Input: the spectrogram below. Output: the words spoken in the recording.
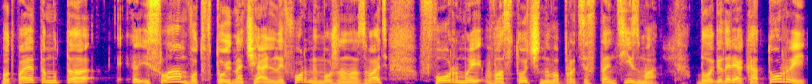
Вот поэтому-то ислам вот в той начальной форме можно назвать формой восточного протестантизма, благодаря которой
